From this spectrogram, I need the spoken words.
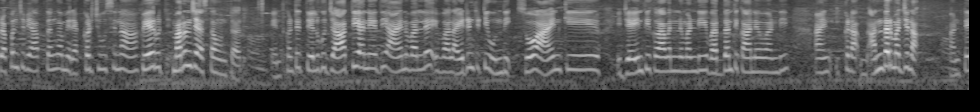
ప్రపంచవ్యాప్తంగా మీరు ఎక్కడ చూసినా పేరు మరణం చేస్తూ ఉంటారు. ఎందుకంటే తెలుగు జాతి అనేది ఆయన వల్లే ఇవాళ ఐడెంటిటీ ఉంది. సో ఆయనకి ఈ జయంతి కానివ్వండి వర్ధంతి కానివ్వండి ఆయన ఇక్కడ అందరి మధ్యన అంటే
